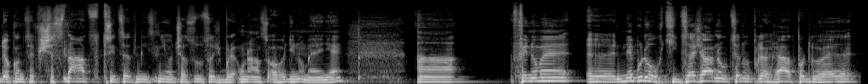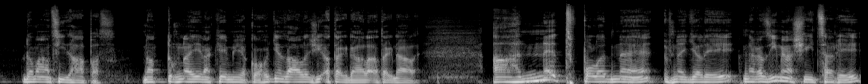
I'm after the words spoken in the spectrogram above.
dokonce v 16.30 místního času, což bude u nás o hodinu méně. A Finové eh, nebudou chtít za žádnou cenu prohrát po druhé domácí zápas. Na turnaji, na kterým jako hodně záleží a tak dále a tak dále. A hned v poledne v neděli narazíme na Švýcary,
